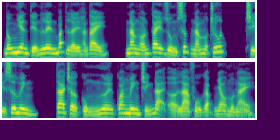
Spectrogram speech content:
đồng nhiên tiến lên bắt lấy hắn tay, năm ngón tay dùng sức nắm một chút, chỉ sư minh, ta chờ cùng ngươi quang minh chính đại ở La Phủ gặp nhau một ngày.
